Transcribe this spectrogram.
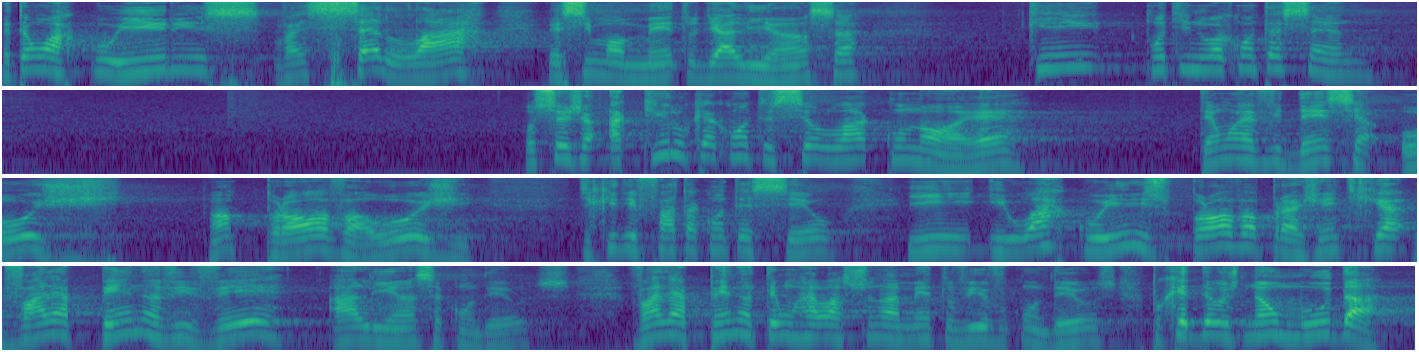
Então o arco-íris vai selar esse momento de aliança que continua acontecendo. Ou seja, aquilo que aconteceu lá com Noé tem uma evidência hoje, uma prova hoje de que de fato aconteceu. E, e o arco-íris prova para a gente que vale a pena viver a aliança com Deus, vale a pena ter um relacionamento vivo com Deus, porque Deus não muda,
